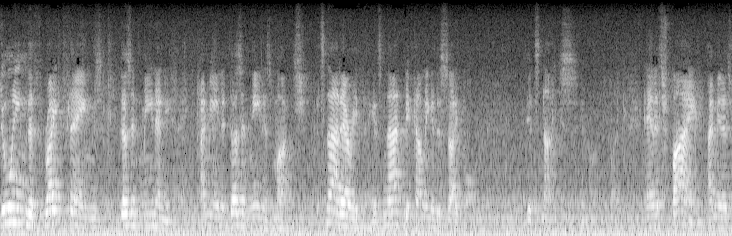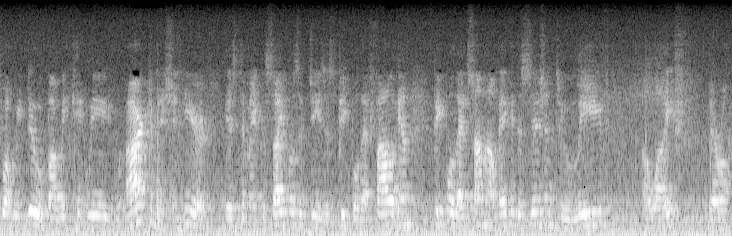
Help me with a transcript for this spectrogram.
doing the right things doesn't mean anything i mean it doesn't mean as much it's not everything it's not becoming a disciple it's nice you know and it's fine. I mean, it's what we do. But we can, we our commission here is to make disciples of Jesus, people that follow Him, people that somehow make a decision to leave a life their own,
